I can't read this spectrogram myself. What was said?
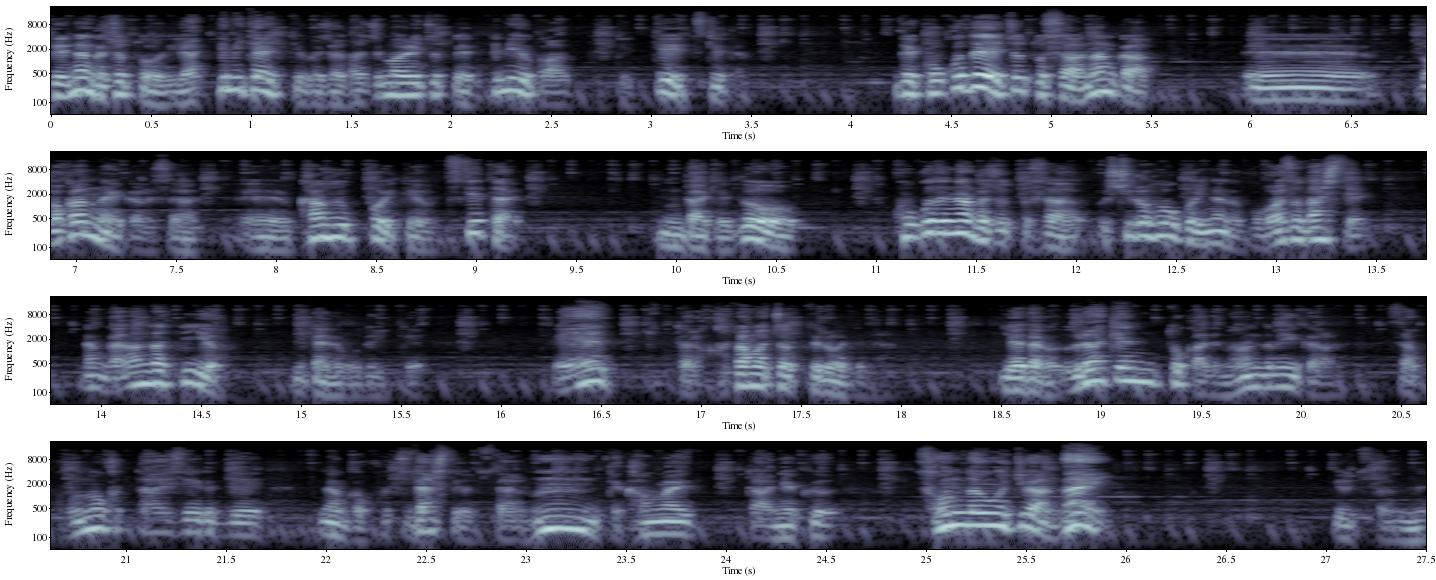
で、なんかちょっとやってみたいっていうか、じゃあ立ち回りちょっとやってみようかって言ってつけた。で、ここでちょっとさ、なんか、えー、わかんないからさ、えーカンフっぽい手をつけたんだけど、ここでなんかちょっとさ、後ろ方向になんかこう技出して、なんかなんだっていいよ、みたいなこと言って、えー、って言ったら固まっちゃってるわけだ。いや、だから裏剣とかで何でもいいから、さ、この体勢でなんかこっち出してよって言ったら、うんって考えた挙句、そんな動きはない言ってたのね。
